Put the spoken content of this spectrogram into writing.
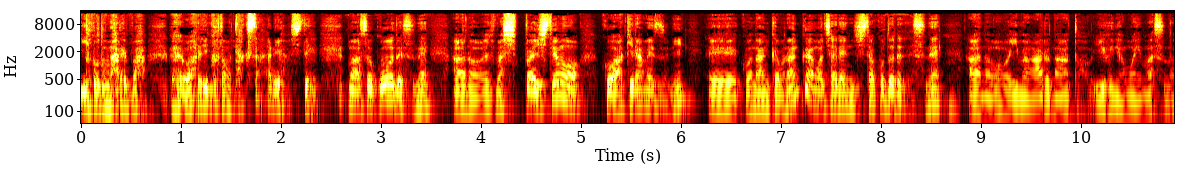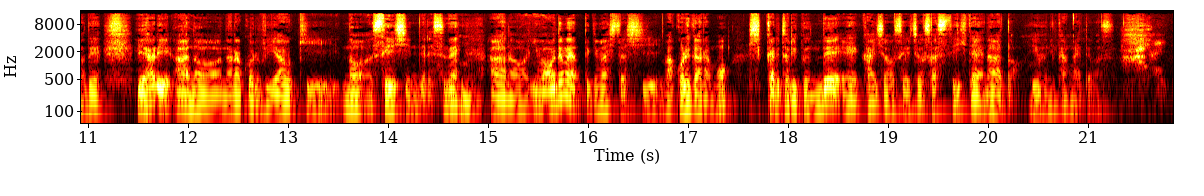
いいこともあれば、悪いこともたくさんありまして、まあそこをですね、あの、まあ失敗しても、こう諦めずに、えー、こう何回も何回もチャレンジしたことでですね、あの、今があるなというふうに思いますので、やはり、あの、ルビ青木の精神でですね、うん、あの、今までもやってきましたし、まあ、これからもしっかり取り組んで、会社を成長させていきたいなというふうに考えています。はい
